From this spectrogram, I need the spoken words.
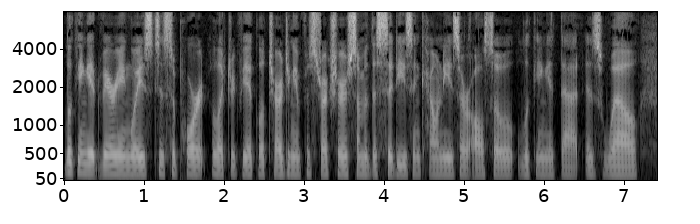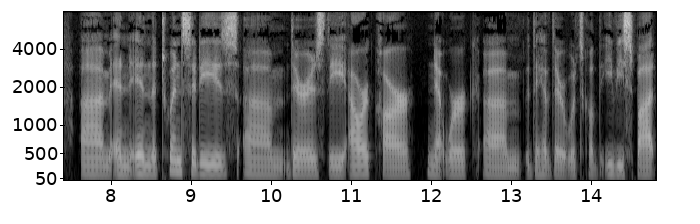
looking at varying ways to support electric vehicle charging infrastructure. Some of the cities and counties are also looking at that as well. Um, and in the Twin Cities, um, there is the HourCar network. Um, they have their what's called the EV Spot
